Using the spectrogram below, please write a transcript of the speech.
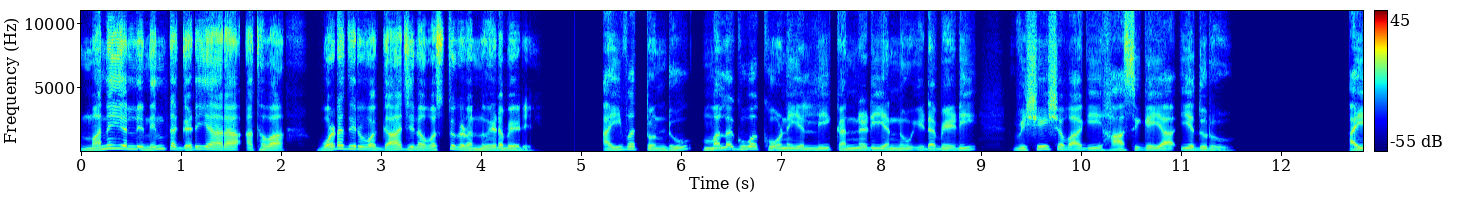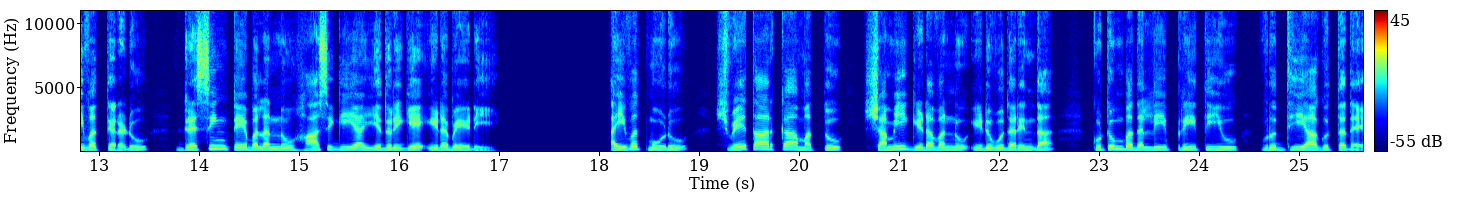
ಮನೆಯಲ್ಲಿ ನಿಂತ ಗಡಿಯಾರ ಅಥವಾ ಒಡೆದಿರುವ ಗಾಜಿನ ವಸ್ತುಗಳನ್ನು ಇಡಬೇಡಿ. ಐವತ್ತೊಂದು. ಮಲಗುವ ಕೋಣೆಯಲ್ಲಿ ಕನ್ನಡಿಯನ್ನು ಇಡಬೇಡಿ. ವಿಶೇಷವಾಗಿ ಹಾಸಿಗೆಯ ಎದುರು. ಐವತ್ತೆರಡು. ಡ್ರೆಸ್ಸಿಂಗ್ ಟೇಬಲನ್ನು ಹಾಸಿಗೆಯ ಎದುರಿಗೆ ಇಡಬೇಡಿ. ಐವತ್ಮೂರು. ಶ್ವೇತಾರ್ಕ ಮತ್ತು ಶಮಿ ಗಿಡವನ್ನು ಇಡುವುದರಿಂದ ಕುಟುಂಬದಲ್ಲಿ ಪ್ರೀತಿಯು ವೃದ್ಧಿಯಾಗುತ್ತದೆ.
